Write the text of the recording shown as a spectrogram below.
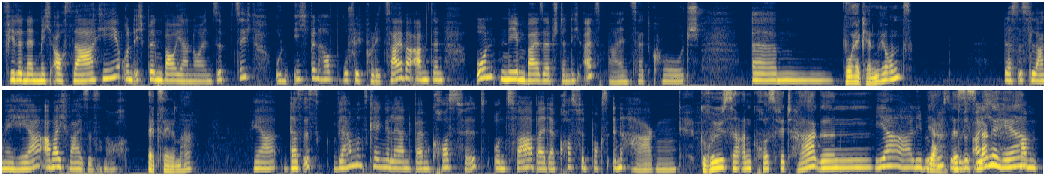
Viele nennen mich auch Sahi und ich bin Baujahr 79 und ich bin hauptberuflich Polizeibeamtin und nebenbei selbstständig als Mindset Coach. Ähm, Woher kennen wir uns? Das ist lange her, aber ich weiß es noch. Erzähl mal. Ja, das ist, wir haben uns kennengelernt beim CrossFit und zwar bei der CrossFit Box in Hagen. Grüße an CrossFit Hagen. Ja, liebe ja, Grüße. Es ist lange her. Haben,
